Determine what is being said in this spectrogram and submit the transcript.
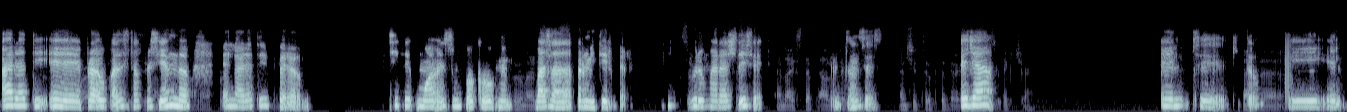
Arati, eh, Prabhupada está ofreciendo el Arati, pero si te mueves un poco me vas a permitir ver. Guru Maharaj dice. Entonces, ella, él se quitó y él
